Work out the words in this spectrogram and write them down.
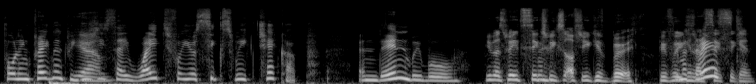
falling pregnant. We Yeah. usually say wait for your six week checkup, and then we will. You must wait six mm. weeks after you give birth before You you, can must have sex again.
